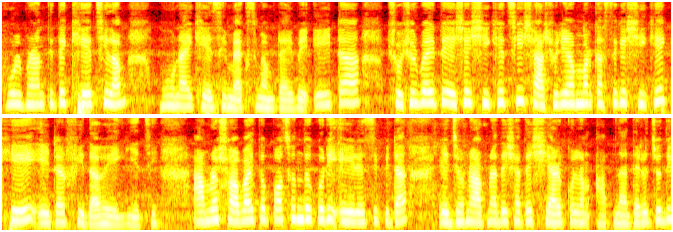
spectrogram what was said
ভুল ভ্রান্তিতে খেয়েছিলাম, ভুনাই খেয়েছি ম্যাক্সিমাম টাইপে এইটা শ্বশুরবাড়িতে এসে শিখেছি, শাশুড়ি আমার কাছ থেকে শিখে খেয়ে এটার ফিদা হয়ে গিয়েছি। আমরা সবাই তো পছন্দ করি এই রেসিপিটা এর জন্য আপনাদের সাথে শেয়ার করলাম। আপনাদেরও যদি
